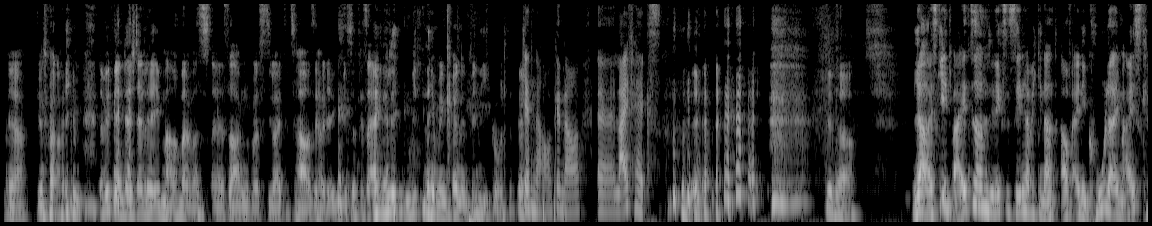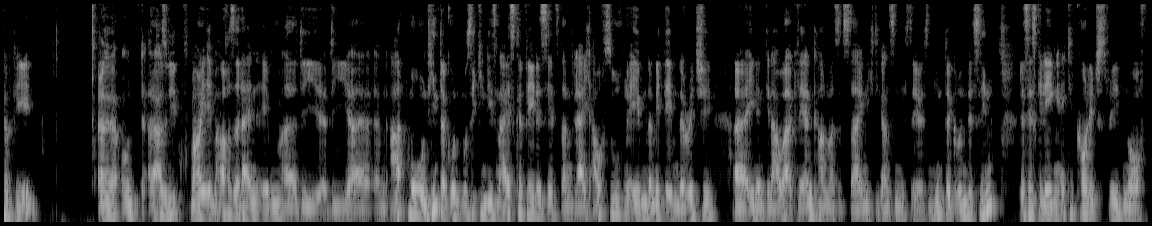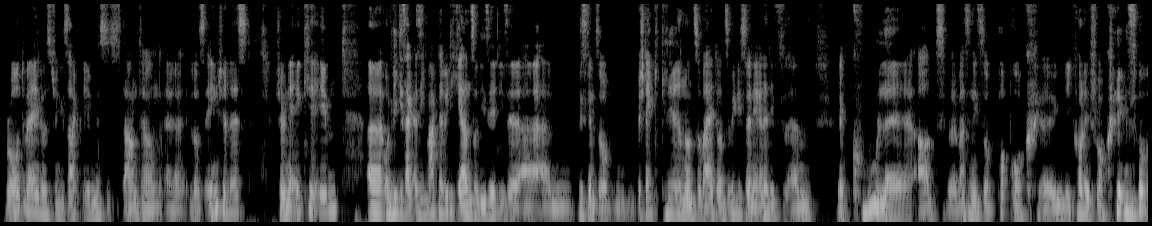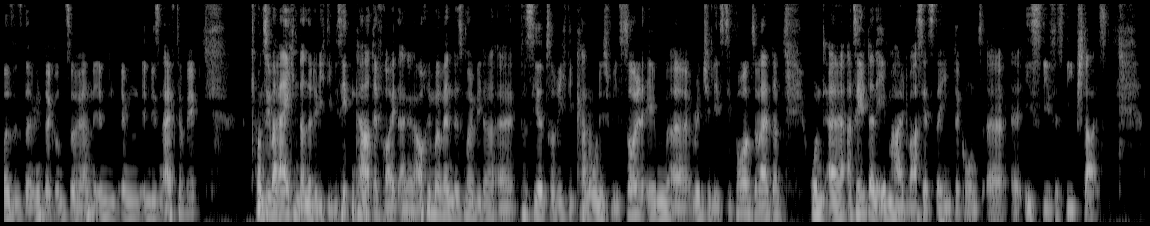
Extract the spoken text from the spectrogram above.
Ja, genau. Eben, damit wir an der Stelle eben auch mal was äh, sagen, was die Leute zu Hause halt irgendwie so fürs eigene Leben mitnehmen können, finde ich gut. Genau, genau. Äh, Lifehacks. Ja. genau. Ja, es geht weiter. Die nächste Szene habe ich genannt auf eine Cola im Eiscafé. Äh, und äh, also die mache ich eben auch, also allein eben äh, die, die äh, Atmo- und Hintergrundmusik in diesem Eiscafé, das jetzt dann gleich aufsuchen, eben damit eben der Richie äh, Ihnen genauer erklären kann, was jetzt da eigentlich die ganzen mysteriösen Hintergründe sind. Das ist gelegen Ecke College Street North Broadway. Du hast schon gesagt, eben es ist Downtown äh, Los Angeles. Schöne Ecke eben. Äh, und wie gesagt, also ich mag da wirklich gern so diese, diese äh, ähm, bisschen so Besteckklirren und so weiter und so wirklich so eine relativ ähm, ja, coole Art, äh, weiß ich nicht, so Pop-Rock, äh, irgendwie College Rock, irgend sowas ist da im Hintergrund zu hören in, in, in diesem Eiscafé. Und sie überreichen dann natürlich die Visitenkarte, freut einen auch immer, wenn das mal wieder äh, passiert, so richtig kanonisch wie es soll. Eben äh, Richie liest sie vor und so weiter und äh, erzählt dann eben halt, was jetzt der Hintergrund äh, ist dieses Diebstahls.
